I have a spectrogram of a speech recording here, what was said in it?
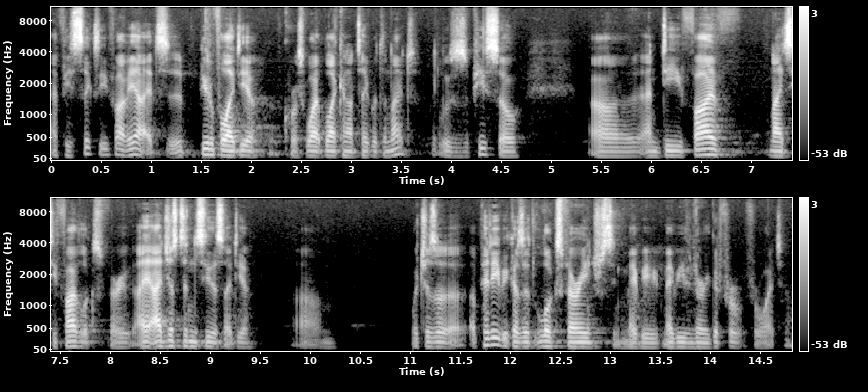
fe6, e5, yeah, it's a beautiful idea. Of course, white black cannot take with the knight; it loses a piece. So, uh, and d5, knight c5 looks very. I, I just didn't see this idea, um, which is a, a pity because it looks very interesting. Maybe maybe even very good for for white too.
